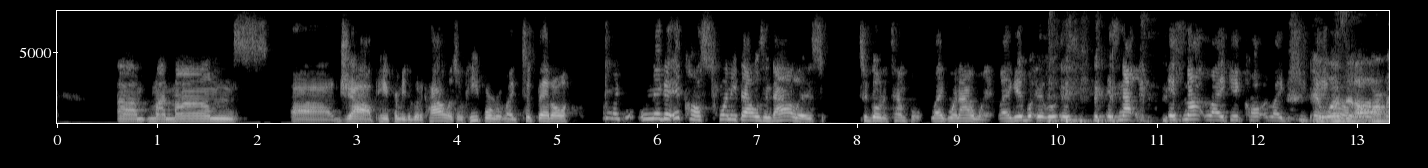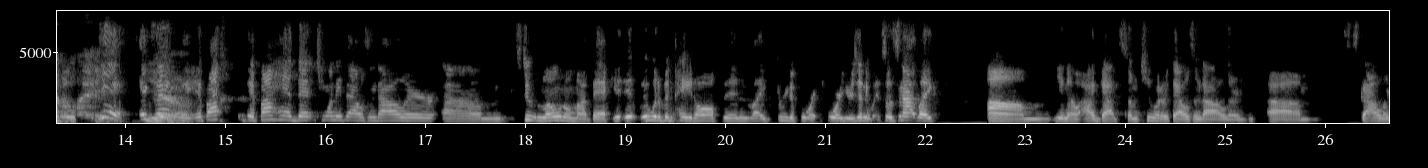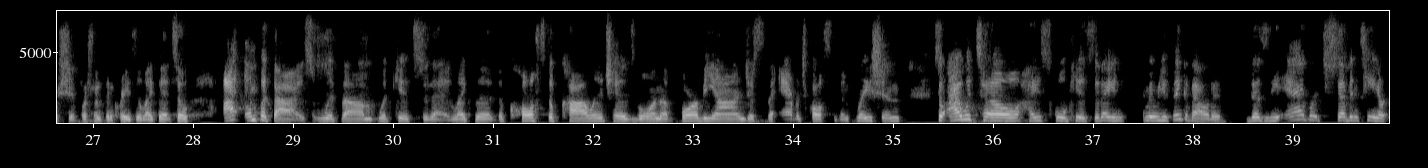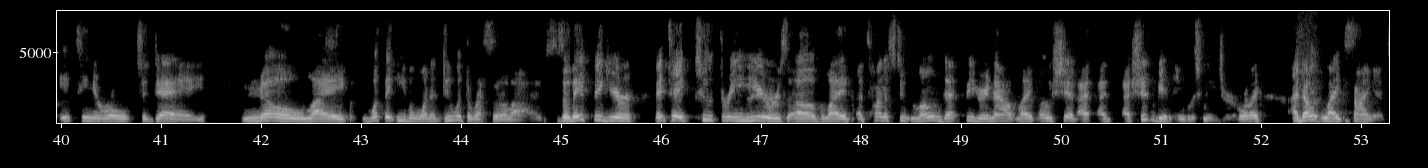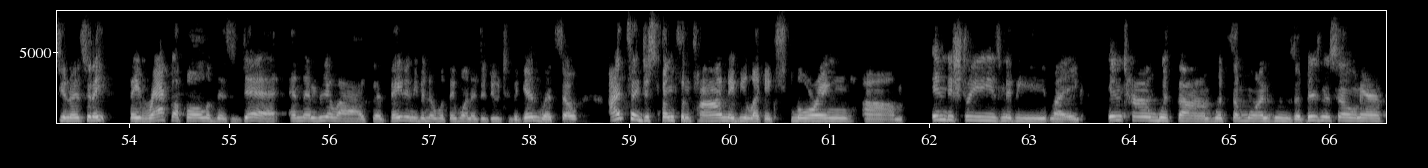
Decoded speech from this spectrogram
um, my mom's uh, job paid for me to go to college, and people were like took that off. I'm like, nigga, it costs twenty thousand dollars to go to Temple. Like when I went, like it, it, it's, it's not it's not like it called like she paid It wasn't an arm and a leg. Yeah, exactly. If I if I had that twenty thousand dollar um student loan on my back, it, it would have been paid off in like three to four four years anyway. So it's not like um you know I got some two hundred thousand dollar um scholarship or something crazy like that. So I empathize with um with kids today. Like the the cost of college has gone up far beyond just the average cost of inflation. So I would tell high school kids today. I mean, when you think about it, does the average seventeen or eighteen year old today know like what they even want to do with the rest of their lives. So they figure they take two, three years of like a ton of student loan debt figuring out like, oh shit, I, I, I shouldn't be an English major or like I don't like science, you know. So they they rack up all of this debt and then realize that they didn't even know what they wanted to do to begin with. So I'd say just spend some time maybe like exploring um, industries, maybe like intern with um with someone who's a business owner,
